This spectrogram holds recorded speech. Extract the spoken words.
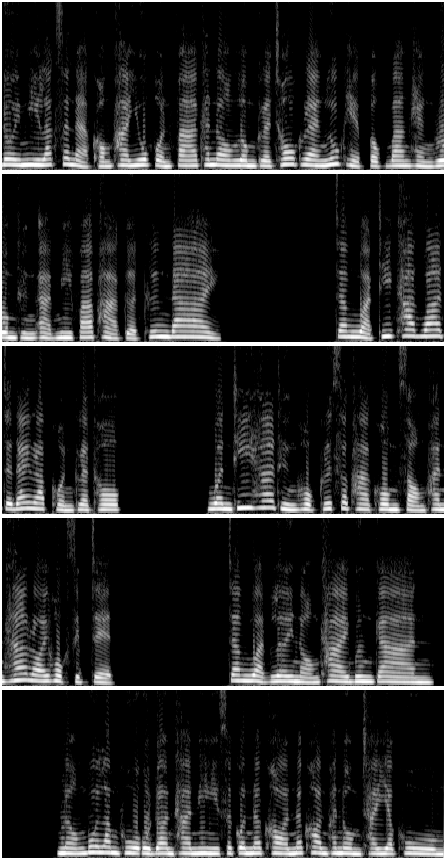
โดยมีลักษณะของพายุฝนฟ้าขนองลมกระโชกแรงลูกเห็บตกบางแห่งรวมถึงอาจมีฟ้าผ่าเกิดขึ้นได้ จังหวัดที่คาดว่าจะได้รับผลกระทบ วันที่ 5-6 พฤษภาคม 2567 จังหวัดเลยหนองคายบึงกาฬหนองบัวลำพูอุดรธานี สกลนคร นครพนม ชัยภูมิ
